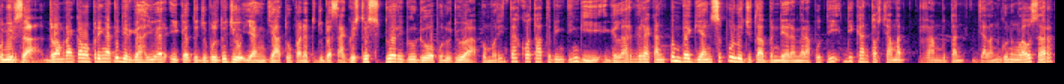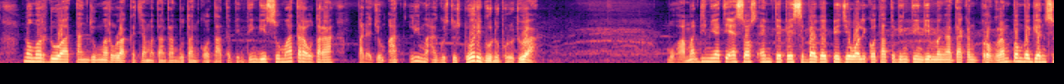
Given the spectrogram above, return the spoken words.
Pemirsa, dalam rangka memperingati Dirgahayu RI ke-77 yang jatuh pada 17 Agustus 2022, pemerintah kota Tebing Tinggi gelar gerakan pembagian 10 juta bendera merah putih di kantor camat Rambutan Jalan Gunung Lauser, nomor 2 Tanjung Marulak, Kecamatan Rambutan, Kota Tebing Tinggi, Sumatera Utara pada Jumat 5 Agustus 2022. Muhammad Dimyati Esos MTP sebagai PJ Wali Kota Tebing Tinggi mengatakan program pembagian 10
